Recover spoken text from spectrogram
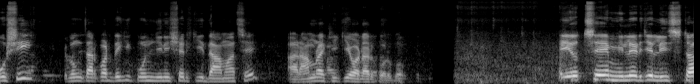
বসি এবং তারপর দেখি কোন জিনিসের কি দাম আছে, আর আমরা কি কি অর্ডার করব। এই হচ্ছে মিলের যে লিস্টটা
